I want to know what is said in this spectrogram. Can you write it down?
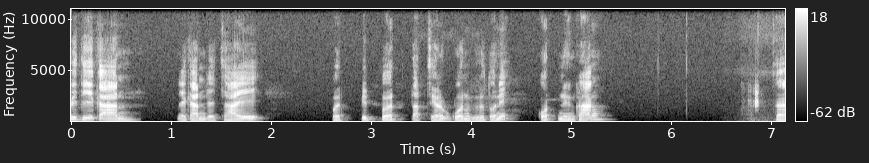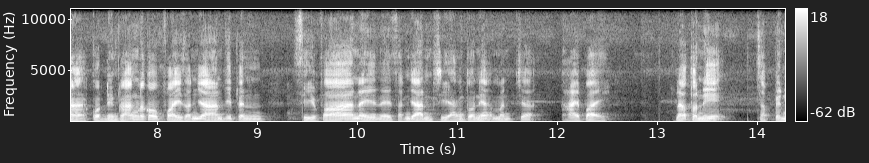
วิธีการในการจะใช้เปิดปิดเปิดตัดเสียงรบกวนก็คือตัวนี้ กดหนึ่งครั้ง อ่า กดหนึ่งครั้งแล้วก็ไฟสัญญาณที่เป็น สีฟ้าในในสัญญาณเสียงตัวเนี้ยมันจะหายไป แล้วตัวนี้จะเป็น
